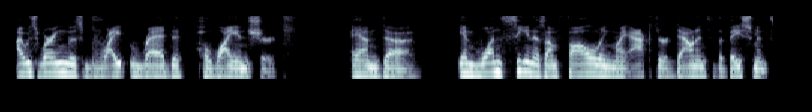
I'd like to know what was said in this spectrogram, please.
I was wearing this bright red Hawaiian shirt, and uh, in one scene, as I'm following my actor down into the basement,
